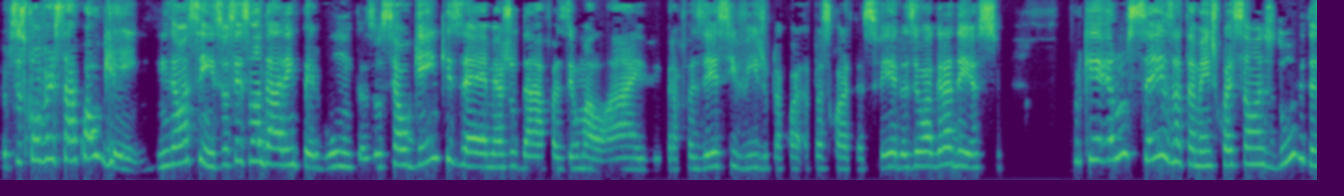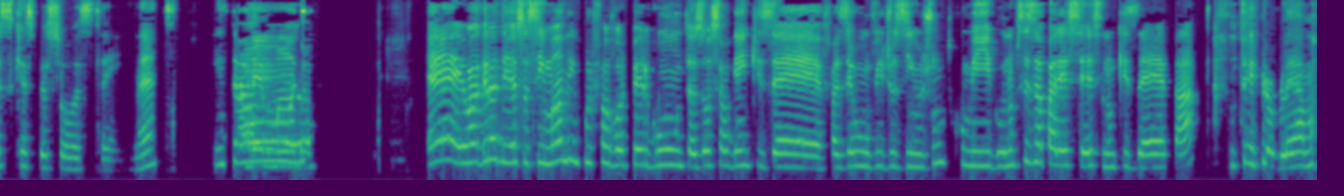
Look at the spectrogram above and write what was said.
Eu preciso conversar com alguém. Então, assim, se vocês mandarem perguntas, ou se alguém quiser me ajudar a fazer uma live, para fazer esse vídeo para as quartas-feiras, eu agradeço. Porque eu não sei exatamente quais são as dúvidas que as pessoas têm, né? Então, demanda. É, eu agradeço. Assim, mandem, por favor, perguntas, ou se alguém quiser fazer um videozinho junto comigo, não precisa aparecer se não quiser, tá? Não tem problema.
